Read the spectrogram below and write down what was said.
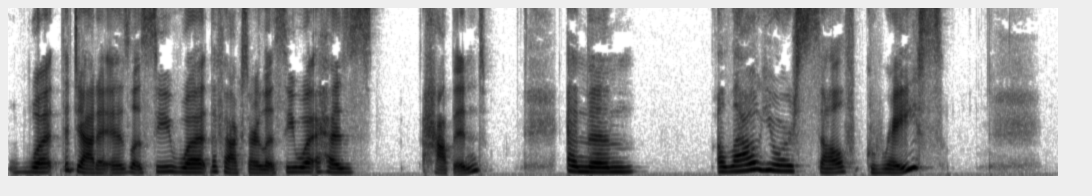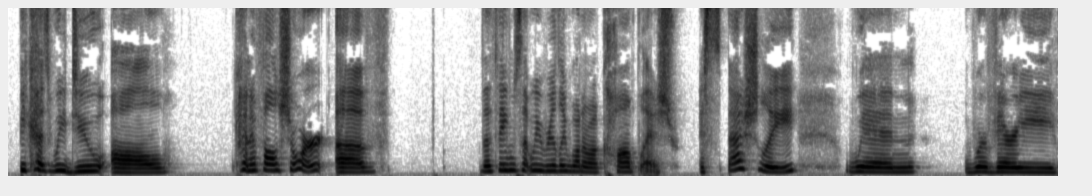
what the data is. Let's see what the facts are. Let's see what has happened. And then allow yourself grace because we do all kind of fall short of the things that we really want to accomplish, especially when we're very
